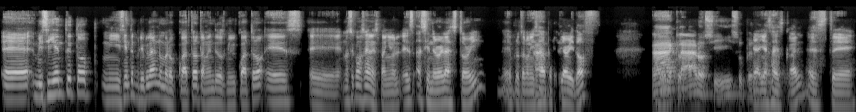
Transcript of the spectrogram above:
Eh, mi siguiente top, mi siguiente película, número 4, también de 2004, es, eh, no sé cómo se llama en español, es A Cinderella Story, eh, protagonizada Ah, por sí. Hilary Duff. Ah, claro, sí, súper ya, ya sabes cuál. Este,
